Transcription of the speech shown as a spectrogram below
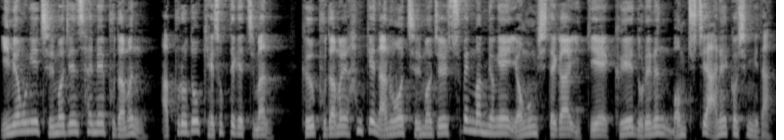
이명웅이 짊어진 삶의 부담은 앞으로도 계속되겠지만 그 부담을 함께 나누어 짊어질 수백만 명의 영웅 시대가 있기에 그의 노래는 멈추지 않을 것입니다.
